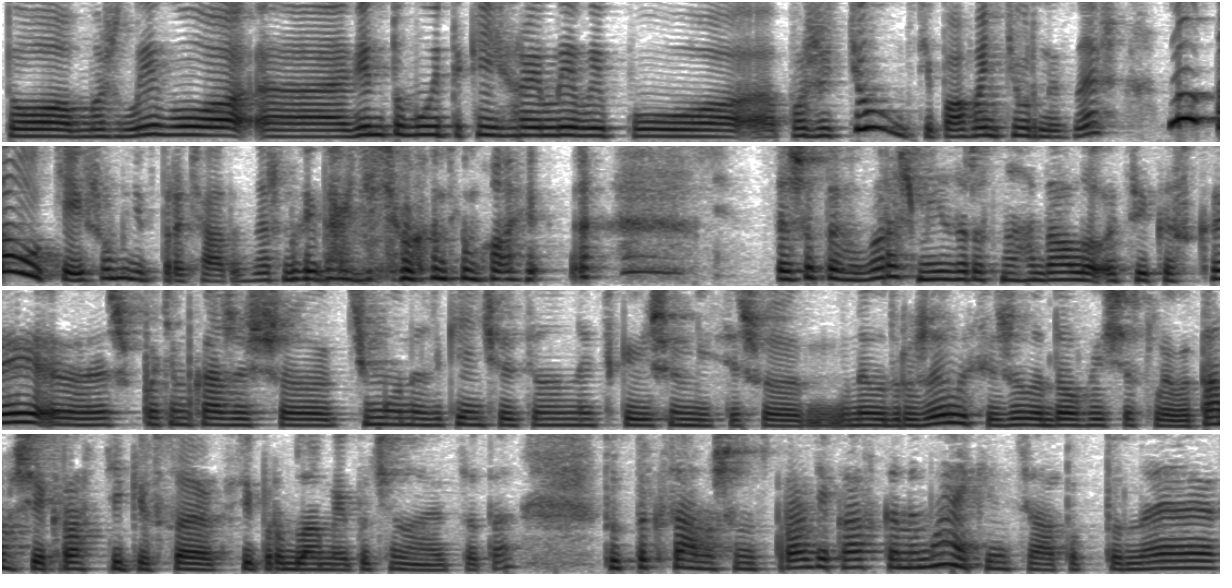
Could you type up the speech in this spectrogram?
то можливо е, він тому і такий грайливий по по життю, типу авантюрний, знаєш, ну та окей, що мені втрачати? Знаєш, мене так нічого немає. Те, що ти говориш, мені зараз нагадали оці казки, е, що потім кажуть, що чому вони закінчуються на найцікавішому місці, що вони одружилися жили довго і щасливо. Там ж якраз тільки все, всі проблеми і починаються. Та? Тут так само, що насправді казка не має кінця, тобто не.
